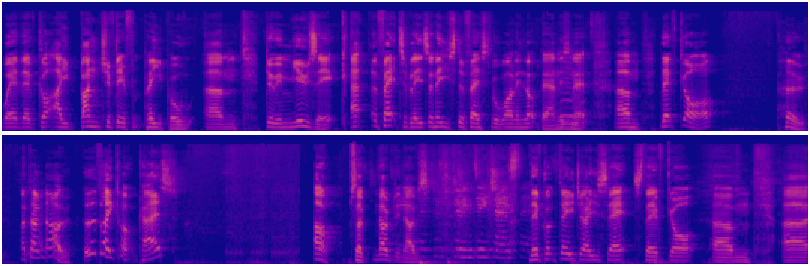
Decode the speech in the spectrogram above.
where they've got a bunch of different people um, doing music. Uh, effectively, it's an Easter festival while in lockdown, isn't it? Um, they've got who? I don't know. Who have they got, Cass? Oh, so nobody knows. Just doing DJ sets, They've got DJ sets. They've got um, uh,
